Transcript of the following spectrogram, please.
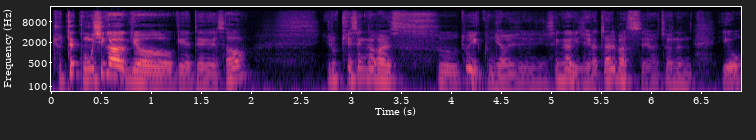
주택 공시 가격에 대해서 이렇게 생각할 수도 있군요. 이 생각이 제가 짧았어요. 저는 이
